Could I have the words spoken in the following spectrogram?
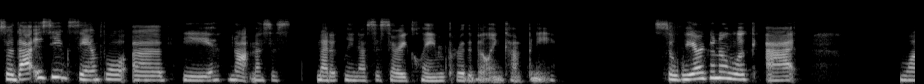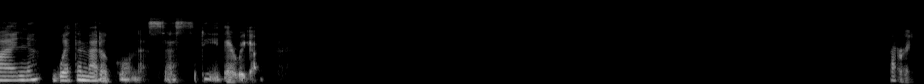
So that is the example of the not necess medically necessary claim per the billing company. So we are going to look at one with a medical necessity. There we go. All right.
